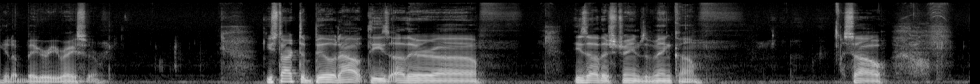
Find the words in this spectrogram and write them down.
get a bigger eraser. You start to build out these other uh, these other streams of income. So,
